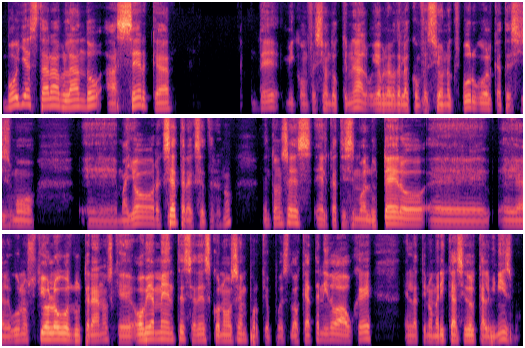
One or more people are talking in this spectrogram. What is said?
voy a estar hablando acerca de mi confesión doctrinal. Voy a hablar de la confesión Augsburgo, el catecismo eh, mayor, etcétera, etcétera, ¿no? Entonces, el catecismo de Lutero, eh, eh, algunos teólogos luteranos que obviamente se desconocen porque pues lo que ha tenido auge en Latinoamérica ha sido el calvinismo.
